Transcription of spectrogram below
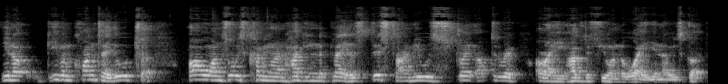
you know, even Conte. They all. R1's always coming on and hugging the players. This time he was straight up to the ref. All right, he hugged a few on the way. You know, he's got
